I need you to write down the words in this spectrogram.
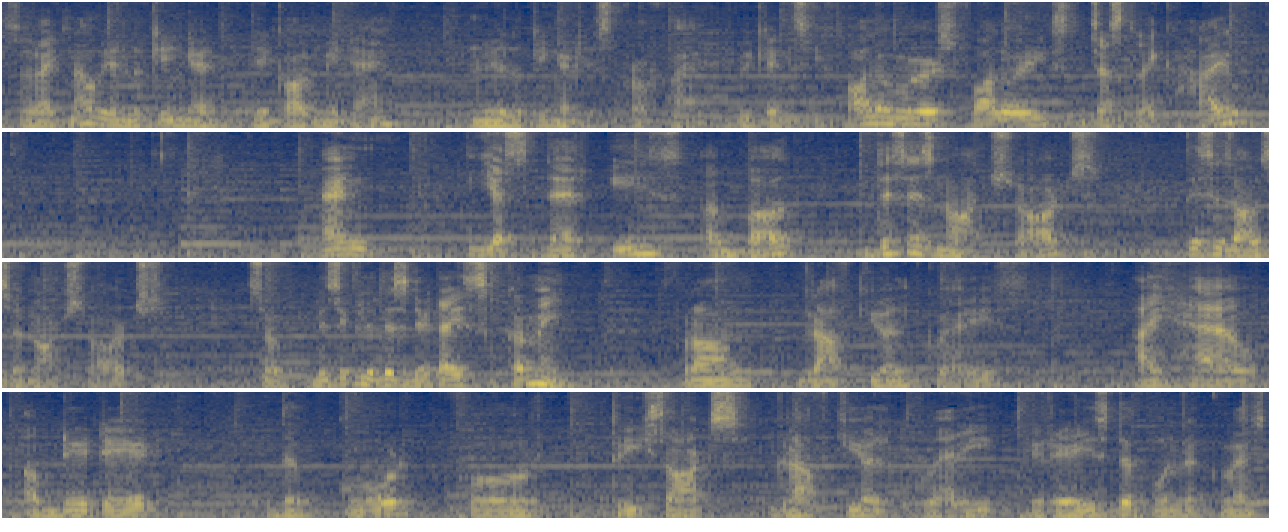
So right now we're looking at they call me Dan and we're looking at his profile. We can see followers, followings, just like Hive. And yes, there is a bug. This is not shorts. This is also not shorts. So basically this data is coming from GraphQL queries. I have updated the code for 3Shorts GraphQL query. Raised the pull request.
